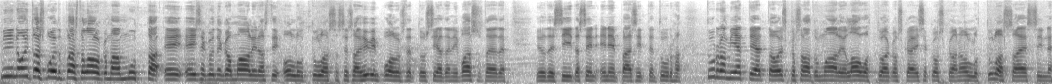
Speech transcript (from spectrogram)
mihin oitais voitu päästä laukamaan, mutta ei, ei se kuitenkaan maalin asti ollut tulossa, se sai hyvin puolustettua sieltä niin vastusta, joten, joten siitä sen enempää sitten turha, turha miettiä, että olisiko saatu maalia lauottua, koska ei se koskaan ollut tulossa edes sinne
